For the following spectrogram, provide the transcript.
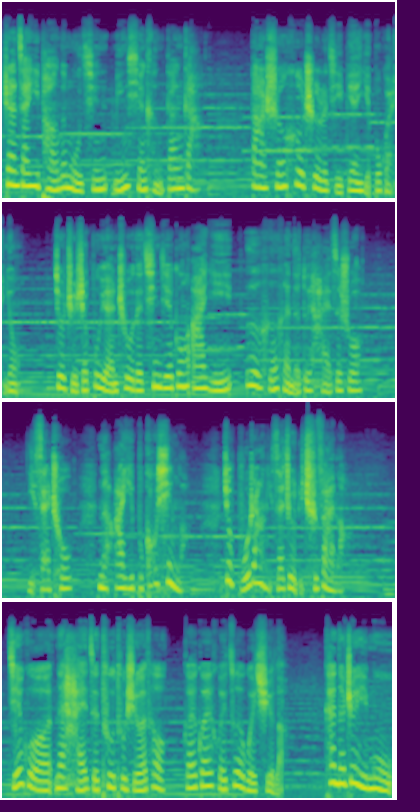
站在一旁的母亲明显很尴尬，大声呵斥了几遍也不管用，就指着不远处的清洁工阿姨，恶狠狠地对孩子说：“你再抽，那阿姨不高兴了，就不让你在这里吃饭了。”结果那孩子吐吐舌头，乖乖回座位去了。看到这一幕，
